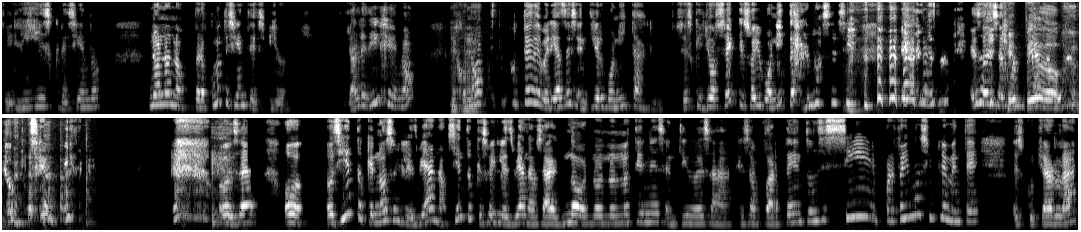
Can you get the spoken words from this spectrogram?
feliz, creciendo. No, no, no, pero ¿cómo te sientes? Y yo, ya le dije, ¿no? Me dijo, no, es que tú te deberías de sentir bonita. pues es que yo sé que soy bonita, no sé si eso, de ser ¿Qué pedo? o sea, o, o, siento que no soy lesbiana, o siento que soy lesbiana, o sea, no, no, no, no tiene sentido esa, esa parte. Entonces, sí, preferimos simplemente escucharla.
